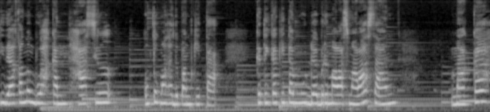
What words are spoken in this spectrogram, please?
tidak akan membuahkan hasil untuk masa depan kita. Ketika kita mudah bermalas-malasan, maka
